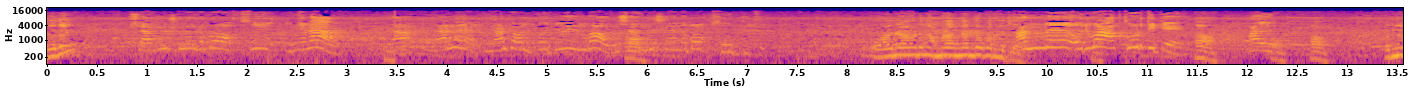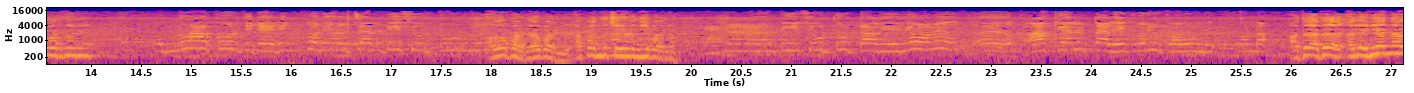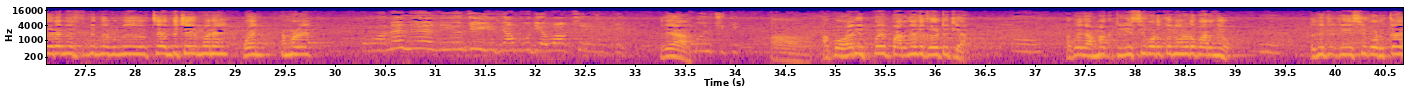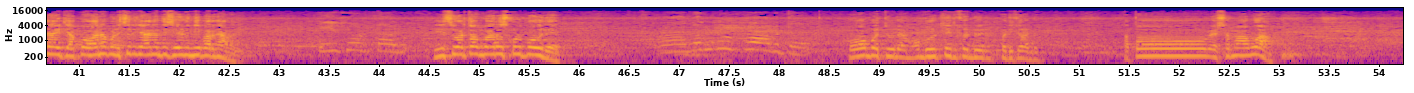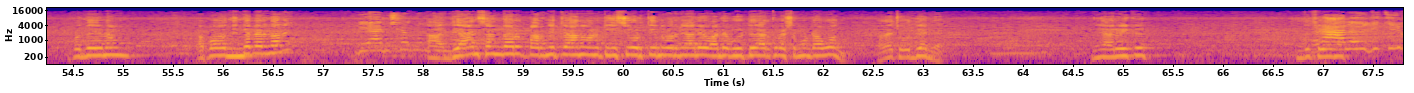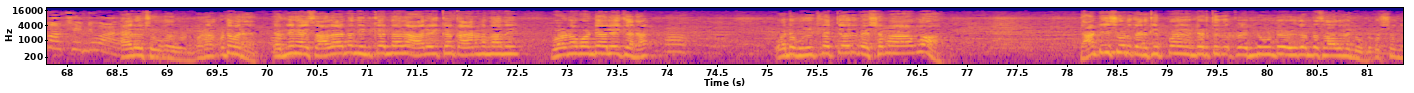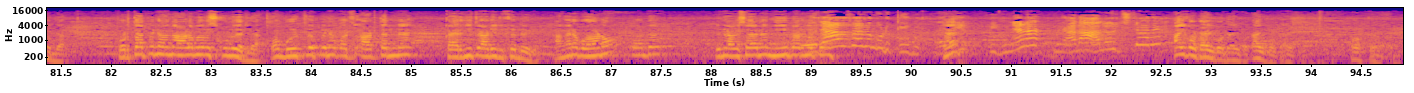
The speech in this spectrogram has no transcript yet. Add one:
ഏത്? ഓനോട് നമ്മൾ അന്നെന്തോ പറഞ്ഞിട്ടില്ല? അന്ന് ഒരു വാക്ക് കൊടുത്തിട്ടേ. ആ. ആ. എന്ന് പറഞ്ഞു അതോ പറഞ്ഞു അത് പറഞ്ഞു. അപ്പൊ എന്ത് ചെയ്യണം? നീ പറഞ്ഞു. അത് അത് അല്ല ഇനി എന്നാ ഇവിടെ നിർത്തി നിർത്തി എന്ത് ചെയ്യും മോനെ? ഓൻ നമ്മളെ അതെയാ ആ അപ്പൊ ഇപ്പൊ പറഞ്ഞത് കേട്ടിട്ടില്ല. അപ്പൊ നമ്മക്ക് ടി സി കൊടുക്കുന്നവരോട് പറഞ്ഞു. എന്നിട്ട് ടി സി കൊടുക്കാനായിട്ട് അപ്പൊ ഓനെ വിളിച്ചിട്ട് ഞാൻ എന്ത് ചെയ്യണം നീ പറഞ്ഞാൽ മതി. ടി സി കൊടുത്താൽ വേറെ സ്കൂളിൽ പോകില്ലേ പോകാൻ പറ്റൂല ഓൻ വീട്ടിലിരിക്കേണ്ടി വരും പഠിക്കാണ്ട്. അപ്പോ വിഷമാവുക അപ്പൊ എന്ത് ചെയ്യണം? അപ്പൊ നിന്റെ പേരെന്താണ്? ധ്യാൻ ശങ്കർ പറഞ്ഞിട്ടാണ് അവന് ടി സി കൊടുത്തിന്ന് പറഞ്ഞാൽ അവന്റെ വീട്ടുകാർക്ക് വിഷമമുണ്ടാവുമെന്ന്. അതാ ചോദ്യമല്ലേ നീ ആലോചിക്ക് എന്ത് ചെയ്യണം? ആലോചിച്ചു ഇവിടെ പറയാ എങ്ങനെയാ? സാധാരണ നിനക്ക് എന്താണ് ആലോചിക്കാൻ കാരണം എന്താണ് വേണോ വേണ്ടി ആലോചിക്കാനാ. ഓന്റെ വീട്ടിലെത്തിയ ഒരു വിഷമാവുക ഞാൻ ടി സി കൊടുക്കാം. എനിക്കിപ്പോ എന്റെ അടുത്ത് പെണ്ണു കൊണ്ട് എഴുതേണ്ട സാധനമല്ലേ ഉണ്ട് പ്രശ്നമൊന്നുമില്ല. കൊടുത്താൽ പിന്നെ ഒന്ന് ആളെ മുതൽ സ്കൂളിൽ വരില്ല. അപ്പൊ വീട്ടിൽ പിന്നെ അവിടെ തന്നെ കരഞ്ഞിട്ട് ആടി ഇരിക്കേണ്ടി വരും. അങ്ങനെ വേണോ? വേണ്ട? പിന്നെ അവസാനം നീ പറഞ്ഞിട്ട് ആയിക്കോട്ടെ ആയിക്കോട്ടെ ആയിക്കോട്ടെ ആയിക്കോട്ടെ ആയിക്കോട്ടെ. Okay okay.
